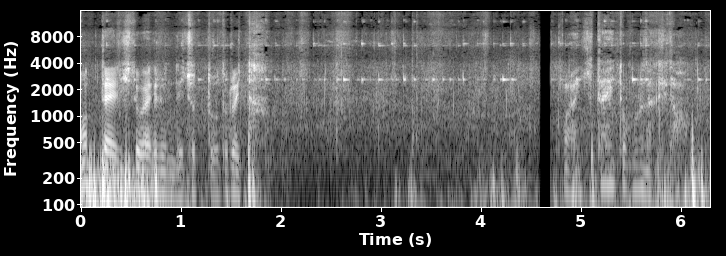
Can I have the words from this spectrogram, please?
思ったより人がいるんでちょっと驚いた。ここは行きたいところだけど。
